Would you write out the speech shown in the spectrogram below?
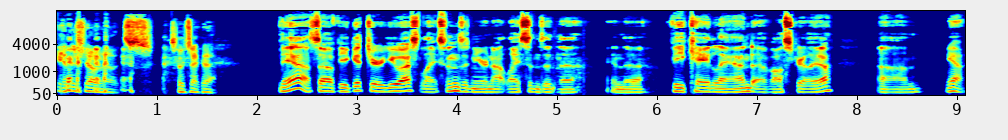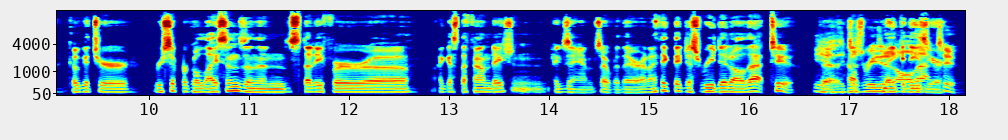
in the show notes. So check it out. Yeah. So if you get your U.S. license and you're not licensed in the in the VK land of Australia, um, yeah, go get your reciprocal license and then study for, uh, I guess the foundation exams over there. And I think they just redid all that too. to Yeah, they just redid make all it that easier. too.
